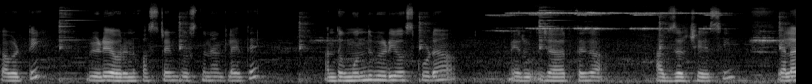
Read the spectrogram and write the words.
కాబట్టి వీడియో ఎవరైనా ఫస్ట్ టైం చూస్తున్నట్లయితే అంతకుముందు వీడియోస్ కూడా మీరు జాగ్రత్తగా అబ్జర్వ్ చేసి ఎలా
